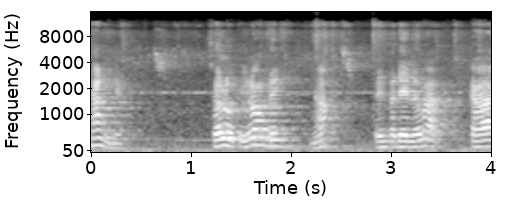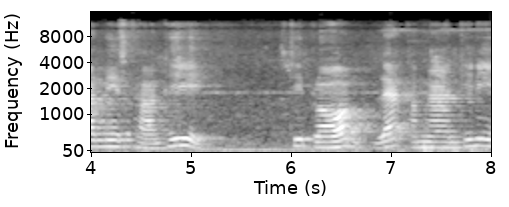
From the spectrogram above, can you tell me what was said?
ช่างเนี่ยสรุปอีกรอบหนึ่งนะเป็นประเด็นแล้วว่าการมีสถานที่ที่พร้อมและทำงานที่นี่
